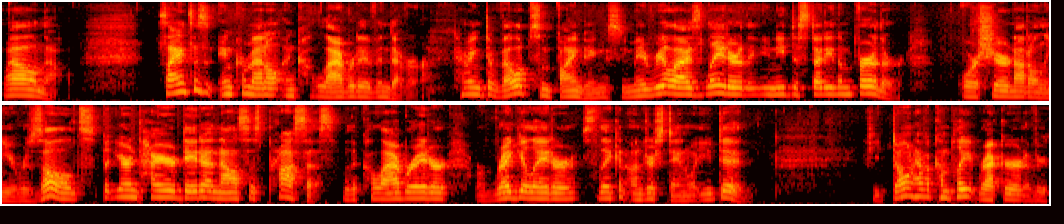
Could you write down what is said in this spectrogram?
Well, no. Science is an incremental and collaborative endeavor. Having developed some findings, you may realize later that you need to study them further or share not only your results, but your entire data analysis process with a collaborator or regulator so they can understand what you did. If you don't have a complete record of your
